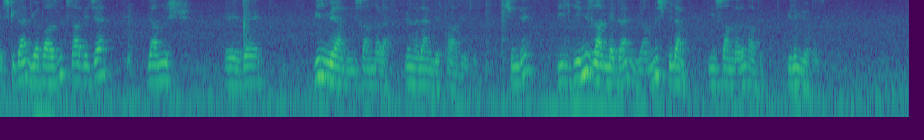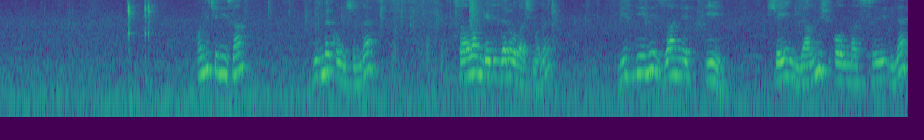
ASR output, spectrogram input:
Eskiden yobazlık sadece yanlış e, ve bilmeyen insanlara yönelen bir tabirdi. Şimdi bildiğini zanneden, yanlış bilen insanların adı. Bilim yobazı. Onun için insan bilme konusunda sağlam delillere ulaşmalı. Bildiğini zannettiği şeyin yanlış olmasıyla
